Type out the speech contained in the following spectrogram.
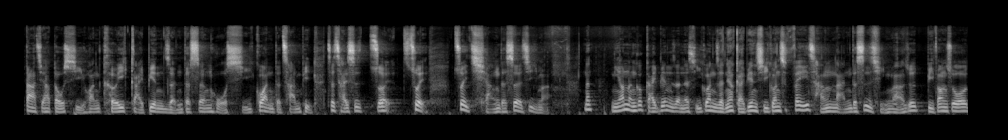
大家都喜欢，可以改变人的生活习惯的产品，这才是最最。最强的设计嘛，那你要能够改变人的习惯，人要改变习惯是非常难的事情嘛。就比方说，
